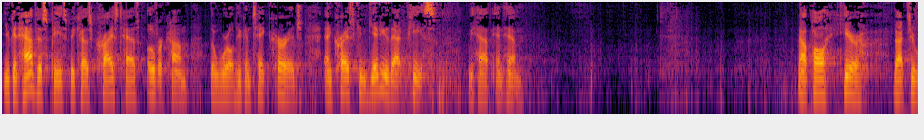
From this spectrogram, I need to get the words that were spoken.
you can have this peace because Christ has overcome the world. You can take courage, and Christ can give you that peace we have in Him. Now, Paul, here, back to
